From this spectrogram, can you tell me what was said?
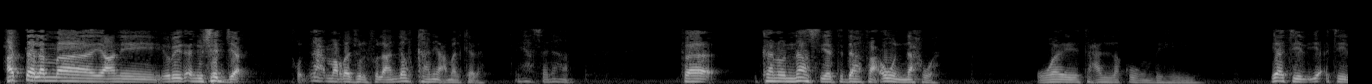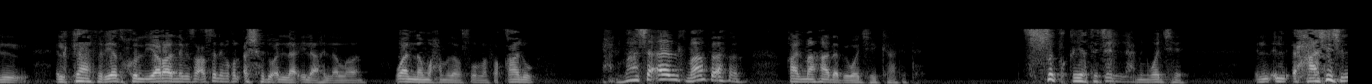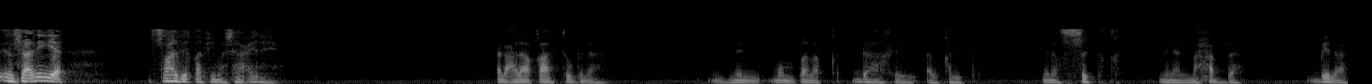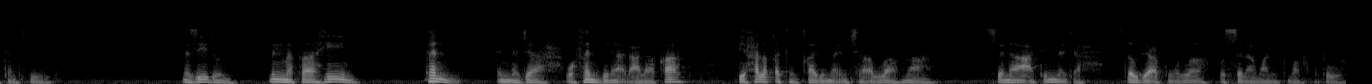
حتى لما يعني يريد أن يشجع يقول نعم الرجل فلان لو كان يعمل كذا. يا سلام. فكانوا الناس يتدافعون نحوه ويتعلقون به. يأتي يأتي الكافر يدخل يرى النبي صلى الله عليه وسلم يقول أشهد أن لا إله إلا الله وأن محمد رسول الله. فقالوا يعني ما سألت ما فهم قال ما هذا بوجه كاذب الصدق يتجلى من وجهه. الأحاسيس الإنسانية صادقة في مشاعره. العلاقات تبنى من منطلق داخل القلب. من الصدق من المحبة بلا تمثيل. مزيد من مفاهيم فن النجاح وفن بناء العلاقات في حلقة قادمة إن شاء الله مع صناعة النجاح. استودعكم الله والسلام عليكم ورحمة الله.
